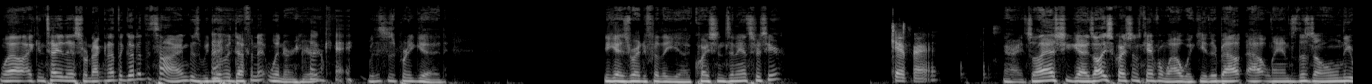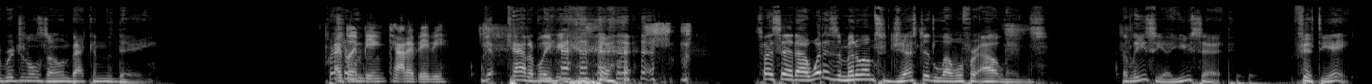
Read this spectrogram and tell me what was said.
Well, I can tell you this: we're not going to have to go to the time because we do have a definite winner here. Okay. But this is pretty good. You guys ready for the uh, questions and answers here? Go for it. All right. So I asked you guys. All these questions came from WoWWiki. They're about Outlands, the zone, the original zone back in the day. I Question blame being Cata baby. Yep, Catableby. so I said, uh, what is the minimum suggested level for Outlands? Alicia, you said 58.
